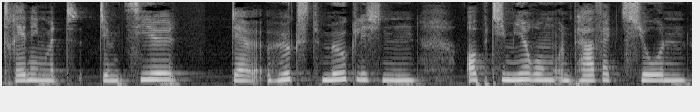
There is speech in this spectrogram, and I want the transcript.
Training mit dem Ziel der höchstmöglichen Optimierung und Perfektion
